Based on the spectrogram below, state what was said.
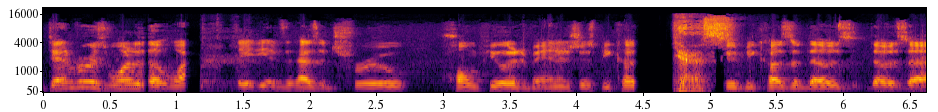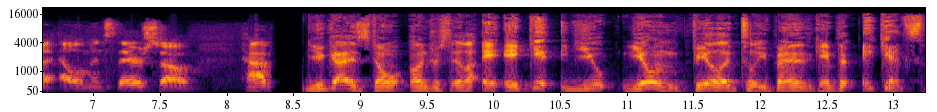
Denver is one of the last stadiums that has a true home field advantage, just because yes, because of those those uh, elements there. So have you guys don't understand. Like, it, it get you you don't feel it until you've been in the game. There, it gets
